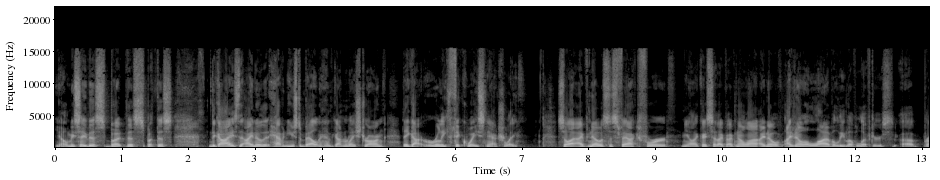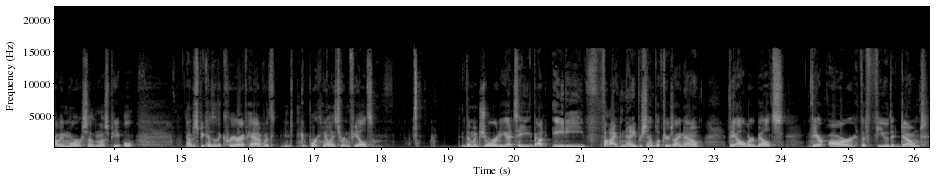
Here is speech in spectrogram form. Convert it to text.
You know, let me say this, but this, but this. The guys that I know that haven't used a belt and have gotten really strong, they got really thick waist naturally. So I've noticed this fact for you know, like I said, I've, I've known a lot. I know I know a lot of elite level lifters, uh, probably more so than most people, uh, just because of the career I've had with working in all these different fields. The majority, I'd say about 85, 90% of lifters I know, they all wear belts. There are the few that don't,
